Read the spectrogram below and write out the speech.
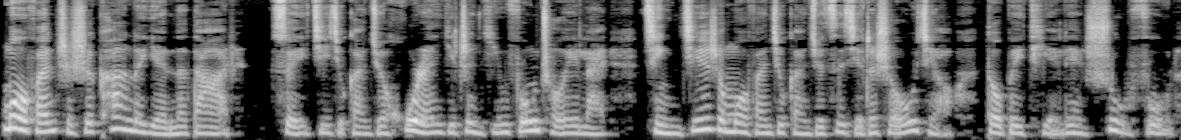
莫凡只是看了眼那大人，随即就感觉忽然一阵阴风吹来，紧接着莫凡就感觉自己的手脚都被铁链束缚了，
